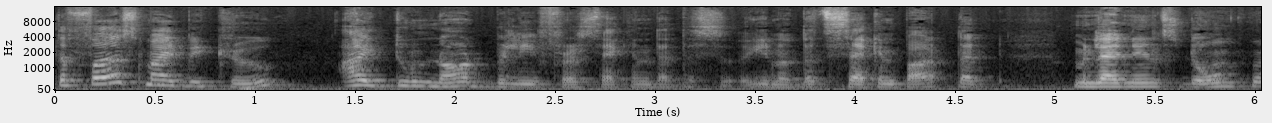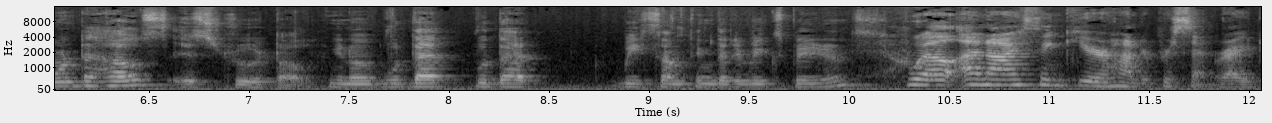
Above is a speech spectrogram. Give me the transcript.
The first might be true. I do not believe for a second that this, you know, that second part that millennials don't want a house is true at all. You know, would that would that be something that you've experienced? Well, and I think you're 100% right.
